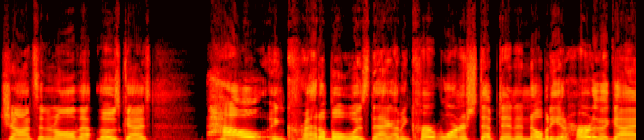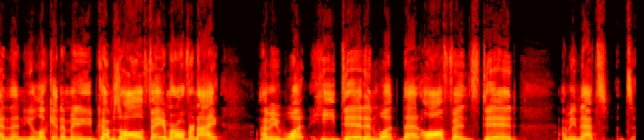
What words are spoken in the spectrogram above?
Johnson and all that those guys. How incredible was that? I mean, Kurt Warner stepped in and nobody had heard of the guy, and then you look at him and he becomes a Hall of Famer overnight. I mean, what he did and what that offense did I mean, that's t-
